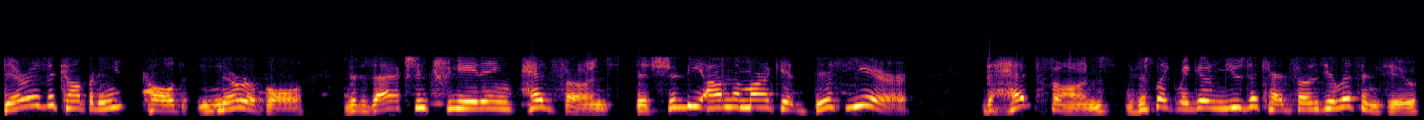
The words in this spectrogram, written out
There is a company called neurable that is actually creating headphones that should be on the market this year the headphones just like regular music headphones you listen to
